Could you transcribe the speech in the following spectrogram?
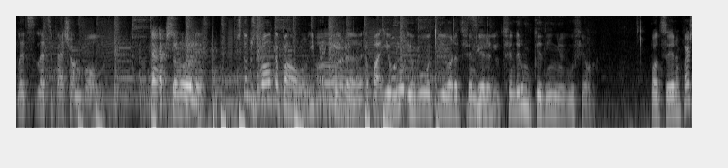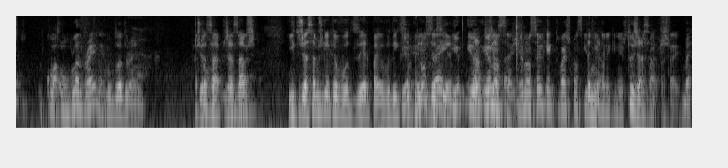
let's let's bash on ball. Absolutely. Estamos de volta, Paulo. E para quê? Ora, epá, eu, vou, eu vou aqui agora defender, Sim. defender um bocadinho o filme. Pode ser? Vais, qual, o Blood Rain? O Blood Rain. Já, Então sa- vai, já sabes? E tu já sabes o que é que eu vou dizer? Pá, eu vou dizer Eu, sempre eu não da sei, eu, eu, Não, eu já não sei, eu não sei o que é que tu vais conseguir Daniel, defender aqui neste tu já sabes. sei. Bem,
